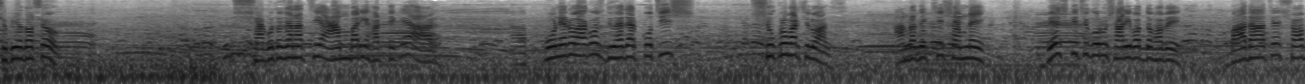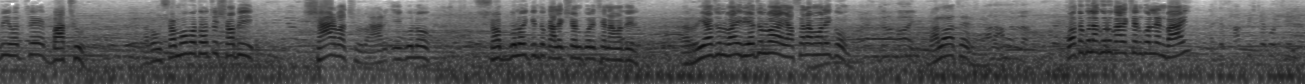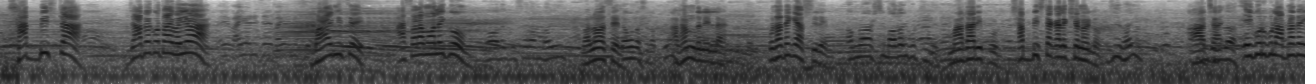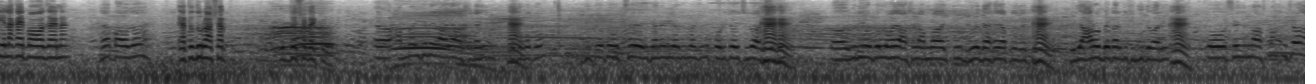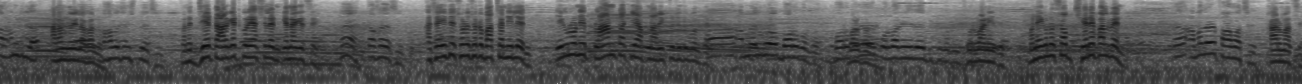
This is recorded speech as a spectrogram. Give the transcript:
সুপ্রিয় দর্শক স্বাগত জানাচ্ছি আমবাড়ি হাট থেকে আর পনেরো আগস্ট দু হাজার পঁচিশ শুক্রবার ছিল আজ। আমরা দেখছি সামনে বেশ কিছু গরু সারিবদ্ধভাবে বাঁধা আছে সবই হচ্ছে বাছুর এবং সম্ভবত হচ্ছে সবই সার বাছুর আর এগুলো সবগুলোই কিন্তু কালেকশন করেছেন আমাদের রিয়াজুল ভাই। রিয়াজুল ভাই আসসালামু আলাইকুম। ভালো আছেন? আলহামদুলিল্লাহ। কতগুলা গরু কালেকশন করলেন ভাই? ছাব্বিশটা যাবে কোথায় ভাইয়া? ভাই নিচে আসসালামু আলাইকুম। ভালো আছেন? কেমন আছেন আপনি? আলহামদুলিল্লাহ। কোথা থেকে আসছিলেন? আমরা আসছি মাদারীপুর থেকে। মাদারীপুর। ছাব্বিশটা কালেকশন হইল? জি ভাই। আচ্ছা এই গরুগুলো আপনাদের এলাকায় পাওয়া যায় না? হ্যাঁ পাওয়া যায়। এত দূর আসার উদ্দেশ্যটা আহ, আমরা এখানে আগে আসি নাই হ্যাঁ। দ্বিতীয়ত হচ্ছে এখানে রিয়াজুল ভাইয়ের পরিচয় ছিল হ্যাঁ, হ্যাঁ। উনিও বলল ভাই আসেন আমরা একটু ঘুরে দেখাই আপনাদেরকে। হ্যাঁ। যদি আরও বেটার কিছু দিতে পারি। হ্যাঁ। তো সেই জন্য আসলাম। ইনশাআল্লাহ আলহামদুলিল্লাহ। আলহামদুলিল্লাহ ভালো। ভালো জিনিস পেয়েছি। মানে যে টার্গেট করে আসছিলেন কেনা গেছে? হ্যাঁ কাছাকাছি। আচ্ছা এই যে ছোট ছোট বাচ্চা নিলেন এগুলো নিয়ে প্ল্যানটা কি আপনার? একটু যদি বলতেন। আমরা এগুলো বড় করব। বড় বড় করে করবেন। কোরবানি ঈদে বিক্রি করব ইনশাআল্লাহ। কোরবানিতে মানে এগুলো সব ছেড়ে পালবেন? আমাদের ফার্ম আছে। ফার্ম আছে।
